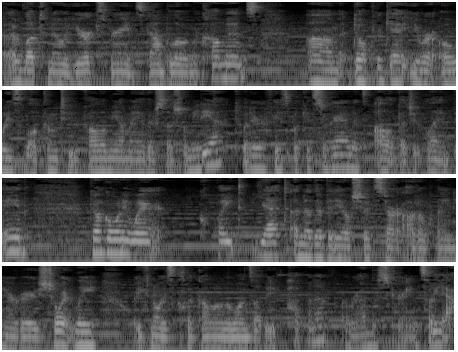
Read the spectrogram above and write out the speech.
but I would love to know your experience down below in the comments. Um, don't forget, you are always welcome to follow me on my other social media Twitter, Facebook, Instagram. It's all at Budget Glam Babe. Don't go anywhere quite yet. Another video should start autoplaying here very shortly, or you can always click on one of the ones I'll be popping up around the screen. So, yeah,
